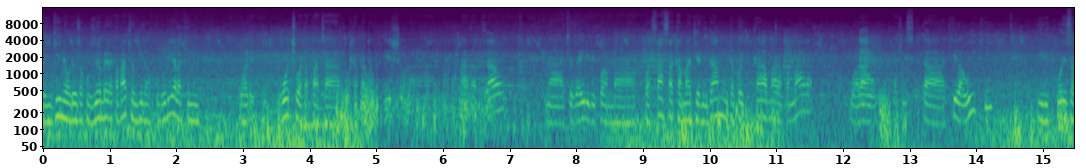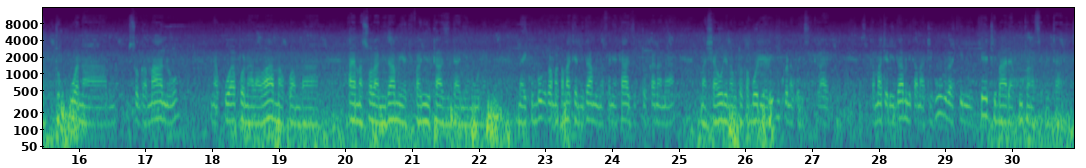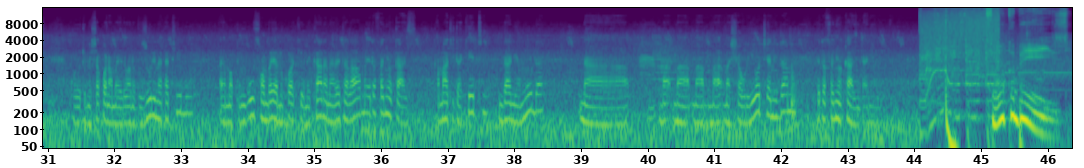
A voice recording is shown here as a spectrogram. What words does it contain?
wengine waliweza kuzuia mbele ya kamati, wengine wakuhudhuria, lakini wale, wote watapata watapata mrejesho na, adhabu zao. Na cha zaidi ni kwamba kwa sasa kamati ya nidhamu itakuwa ikikaa mara kwa mara walau uh, kila wiki ili kuweza kutokuwa na msongamano na kuwapo na lawama kwamba haya masuala ya nidhamu yakifanyiwe kazi ndani ya muda, na ikumbuke kama kamati ya nidhamu inafanya kazi kutokana na mashauri na kutoka bodi ya ligi kwenda kwenye sekretariat. Kamati ya nidhamu ni kamati huru, lakini uketi baada ya kuitwa na sekretarieti. Kwa hiyo tumeshakuwa na maelewano vizuri na katibu. Haya mapungufu ambayo yamekuwa yakionekana na leta lawama yatafanywa kazi. Kamati itaketi ndani ya muda na ma, ma, ma, ma, mashauri yote ya nidhamu yatafanywa kazi ndani ya muda. Soka Base.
